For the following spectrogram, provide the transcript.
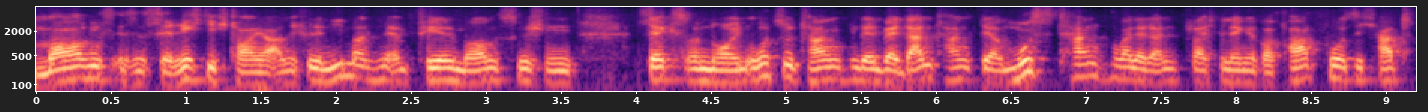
Morgens ist es richtig teuer. Also ich würde niemandem empfehlen, morgens zwischen 6 und 9 Uhr zu tanken, denn wer dann tankt, der muss tanken, weil er dann vielleicht eine längere Fahrt vor sich hat.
